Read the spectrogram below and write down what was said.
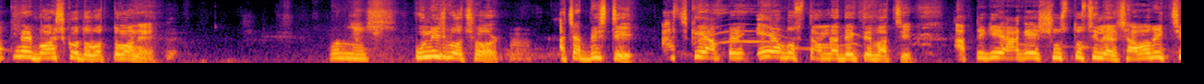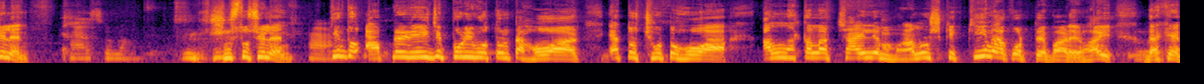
আপনার বয়স কত বর্তমানে? উনিশ। উনিশ বছর। আচ্ছা বৃষ্টি আজকে আপনার এই অবস্থা আমরা দেখতে পাচ্ছি। আপনি কি আগে সুস্থ ছিলেন স্বাভাবিক ছিলেন? হ্যাঁ ছিলাম। সুস্থ ছিলেন? হ্যাঁ। কিন্তু আপনার এই যে পরিবর্তনটা হওয়ার এত ছোট হওয়া আল্লাহ তালা চাইলে মানুষকে কি না করতে পারে ভাই? দেখেন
